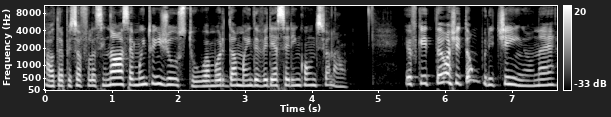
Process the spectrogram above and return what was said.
A outra pessoa falou assim: Nossa, é muito injusto. O amor da mãe deveria ser incondicional. Eu fiquei tão, achei tão bonitinho, né?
